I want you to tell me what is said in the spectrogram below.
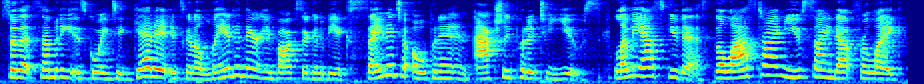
so that somebody is going to get it. It's going to land in their inbox. They're going to be excited to open it and actually put it to use. Let me ask you this the last time you signed up for like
